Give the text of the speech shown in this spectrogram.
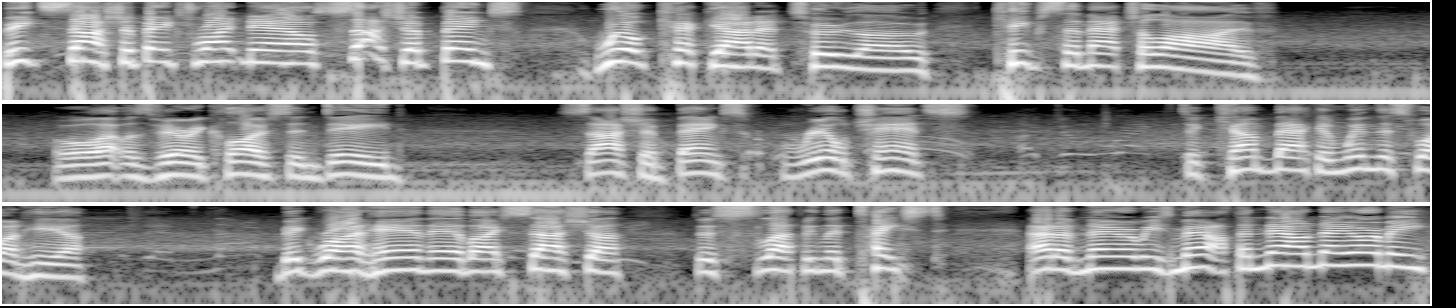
Beats Sasha Banks right now. Sasha Banks will kick out at two, though. Keeps the match alive. Oh, that was very close indeed. Sasha Banks, real chance to come back and win this one here. Big right hand there by Sasha. Just slapping the taste out of Naomi's mouth. And now Naomi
